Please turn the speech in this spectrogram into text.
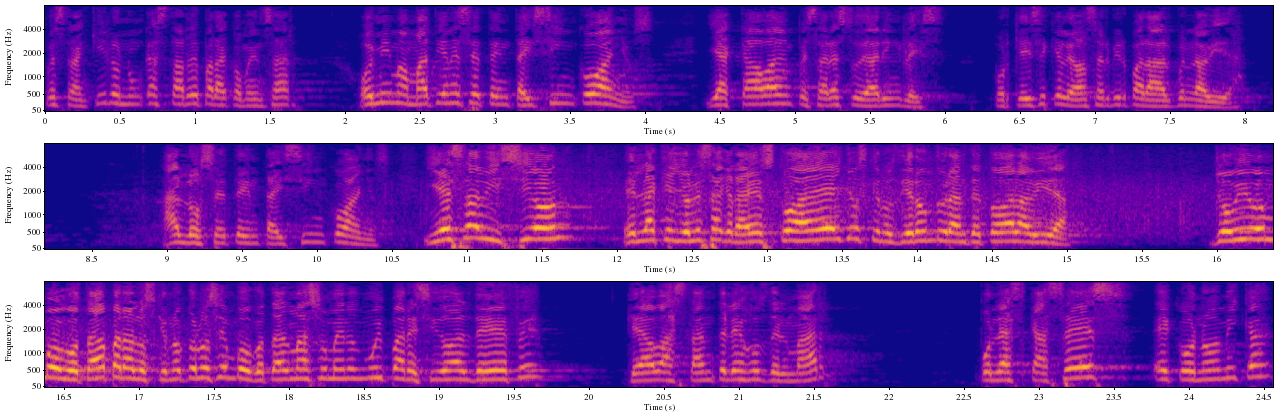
pues tranquilo, nunca es tarde para comenzar. Hoy mi mamá tiene 75 años y acaba de empezar a estudiar inglés, porque dice que le va a servir para algo en la vida. A los 75 años. Y esa visión es la que yo les agradezco a ellos que nos dieron durante toda la vida. Yo vivo en Bogotá, para los que no conocen Bogotá es más o menos muy parecido al DF, queda bastante lejos del mar. Por la escasez económica,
